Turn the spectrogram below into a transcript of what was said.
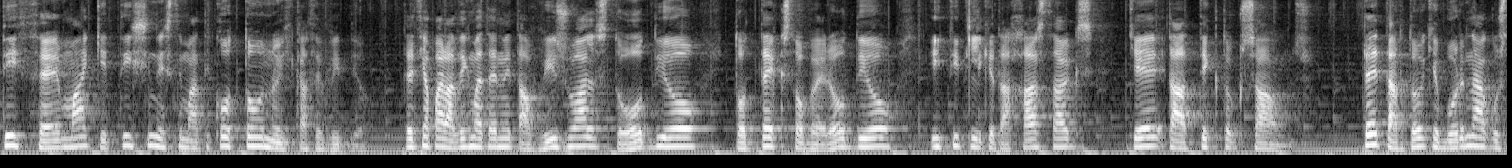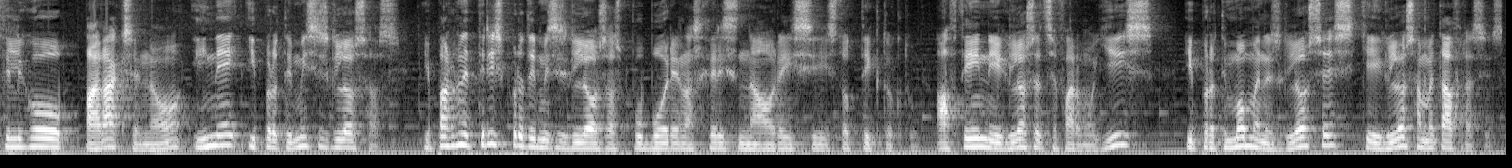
τι θέμα και τι συναισθηματικό τόνο έχει κάθε βίντεο. Τέτοια παραδείγματα είναι τα visuals, το audio, το text over audio, οι τίτλοι και τα hashtags και τα TikTok sounds. Τέταρτο, και μπορεί να ακουστεί λίγο παράξενο, είναι οι προτιμήσεις γλώσσας. Υπάρχουν τρεις προτιμήσεις γλώσσας που μπορεί ένας χρήστη να ορίσει στο TikTok του. Αυτή είναι η γλώσσα της εφαρμογής, οι προτιμόμενες γλώσσες και η γλώσσα μετάφρασης.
